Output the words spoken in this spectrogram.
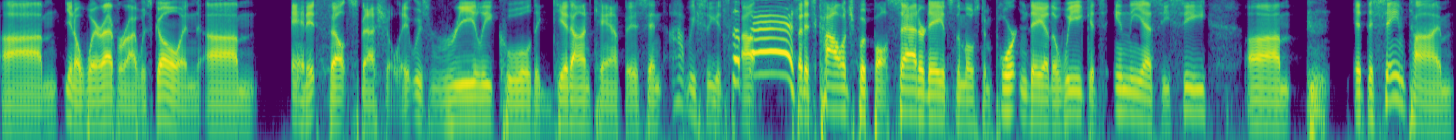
um, you know, wherever I was going. Um, and it felt special. It was really cool to get on campus, and obviously it's, it's the best. But it's college football Saturday. It's the most important day of the week. It's in the SEC. Um, at the same time,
